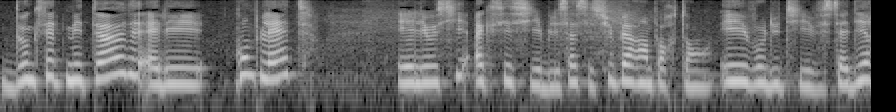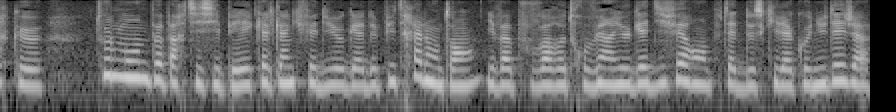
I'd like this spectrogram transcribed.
donc cette méthode, elle est complète et elle est aussi accessible, et ça c'est super important, et évolutive, c'est-à-dire que tout le monde peut participer. Quelqu'un qui fait du yoga depuis très longtemps, il va pouvoir retrouver un yoga différent, peut-être de ce qu'il a connu déjà.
